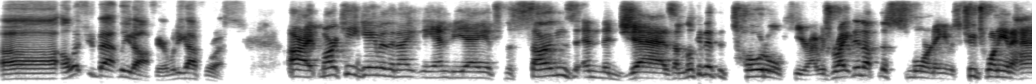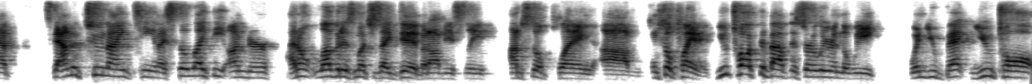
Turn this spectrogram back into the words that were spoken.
Uh, I'll let you bat lead off here. What do you got for us? All right, marquee game of the night in the NBA. It's the Suns and the Jazz. I'm looking at the total here. I was writing it up this morning. It was 220 and a half. It's down to 219. I still like the under. I don't love it as much as I did, but obviously I'm still playing. Um, I'm still playing it. You talked about this earlier in the week when you bet Utah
